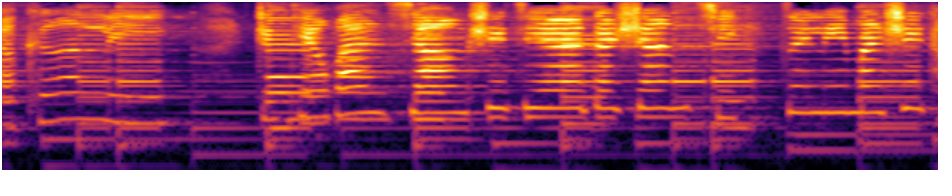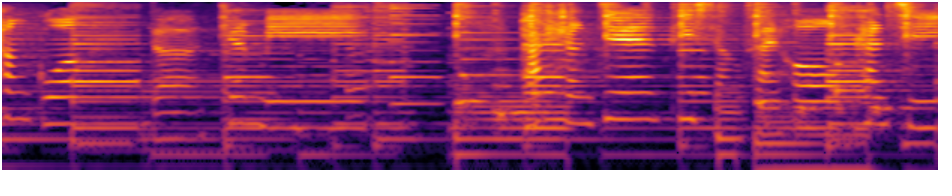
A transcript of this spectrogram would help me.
巧克力，整天幻想世界的神奇，嘴里满是糖果的甜蜜。爬上阶梯向彩虹看齐，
